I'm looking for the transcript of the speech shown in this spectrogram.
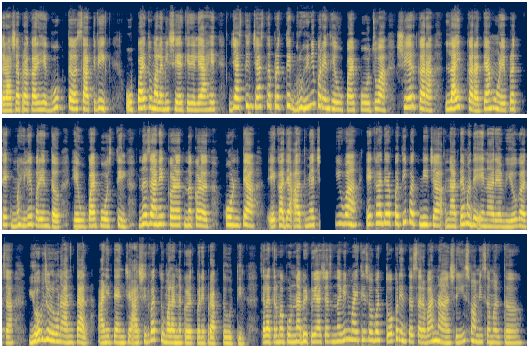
तर अशा प्रकारे हे गुप्त, सात्विक उपाय तुम्हाला मी शेअर केलेले आहेत. जास्तीत जास्त प्रत्येक गृहिणीपर्यंत हे उपाय पोहोचवा, शेअर करा, लाईक करा. त्यामुळे प्रत्येक महिलेपर्यंत हे उपाय पोहोचतील. न जाणे कळत-नकळत कोणत्या एखाद्या आत्म्याची किंवा एखाद्या पती-पत्नीच्या नात्यामध्ये येणाऱ्या वियोगाचा योग जुळवून आणताल आणि त्यांचे आशीर्वाद तुम्हाला नकळतपणे प्राप्त होतील. चला तर मग पुन्हा भेटूया अशाच नवीन माहितीसोबत. तोपर्यंत सर्वांना श्री स्वामी समर्थ.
